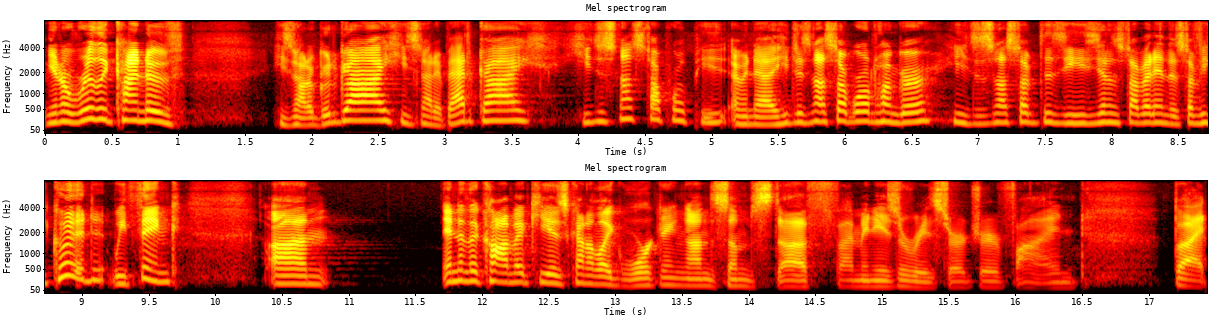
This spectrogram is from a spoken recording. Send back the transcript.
you know, really kind of, he's not a good guy, he's not a bad guy. He does not stop world peace. I mean, uh, he does not stop world hunger. He does not stop disease. He doesn't stop any of this stuff. He could, we think. Um, and in the comic, he is kind of like working on some stuff. I mean, he's a researcher, fine. But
